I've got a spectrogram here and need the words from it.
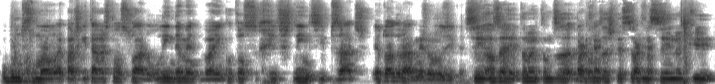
o Bruno Romão, epá, as guitarras estão a soar lindamente bem com aqueles riffs lindos e pesados. Eu estou a adorar mesmo a música. Sim, Zé, também estamos a, Perfect, estamos a esquecer de uma perfect. cena que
